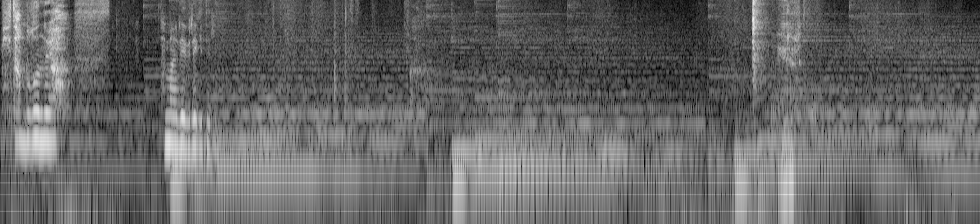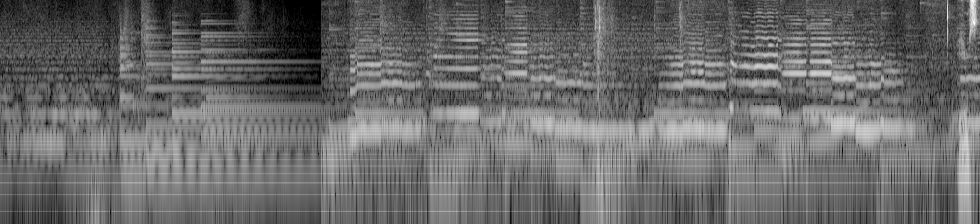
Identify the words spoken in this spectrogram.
Midem bulanıyor. Hemen revire gidelim. Eylül. İyi misin?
